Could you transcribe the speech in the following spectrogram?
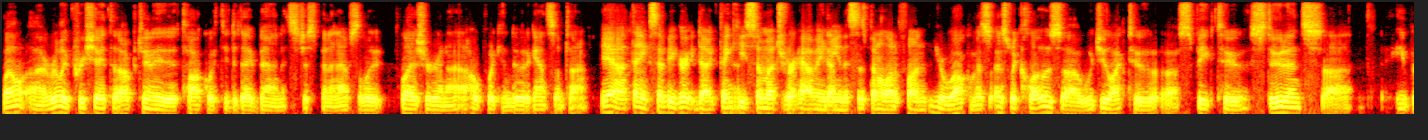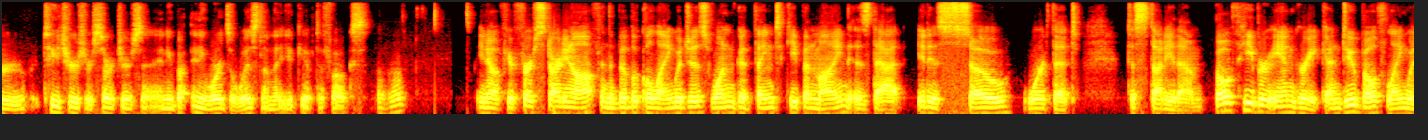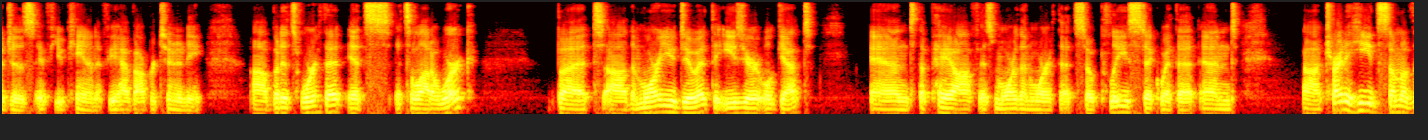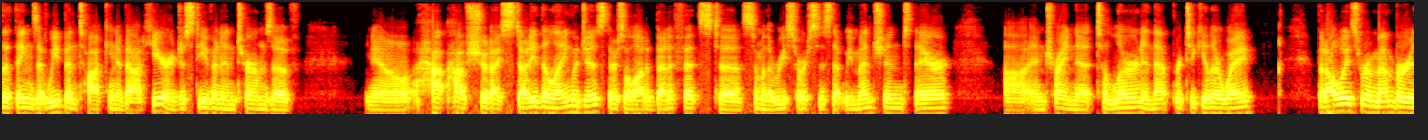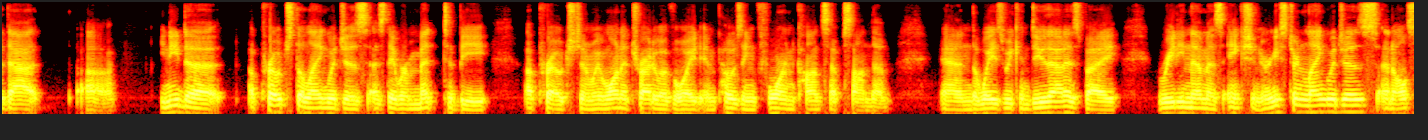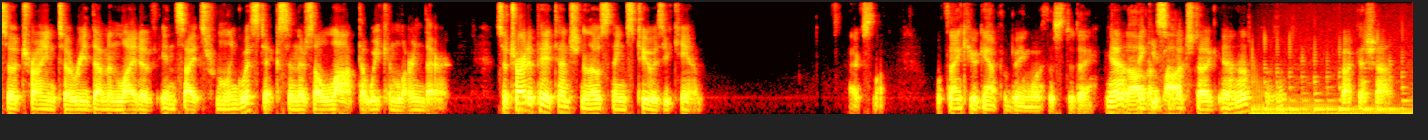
Well, I really appreciate the opportunity to talk with you today, Ben. It's just been an absolute pleasure, and I hope we can do it again sometime. Yeah, thanks. That'd be great, Doug. Thank you so much for Yeah, having yeah. me. This has been a lot of fun. You're welcome. As, as we close, uh, would you like to uh, speak to students uh, Hebrew teachers, researchers, any any words of wisdom that you'd give to folks? Uh-huh. You know, if you're first starting off in the biblical languages, one good thing to keep in mind is that it is so worth it to study them, both Hebrew and Greek, and do both languages if you can, if you have opportunity. Uh, but it's worth it. It's it's a lot of work, but uh, the more you do it, the easier it will get, and the payoff is more than worth it. So please stick with it and uh, try to heed some of the things that we've been talking about here, just even in terms of you know how, how should i study the languages? There's a lot of benefits to some of the resources that we mentioned there uh, and trying to, to learn in that particular way. But always remember that uh, you need to approach the languages as they were meant to be approached and we want to try to avoid imposing foreign concepts on them. And the ways we can do that is by reading them as ancient Near Eastern languages and also trying to read them in light of insights from linguistics and there's a lot that we can learn there so try to pay attention to those things too as you can. Excellent. Well, thank you again for being with us today. Yeah, thank you so much, Doug. Uh-huh. Uh-huh.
